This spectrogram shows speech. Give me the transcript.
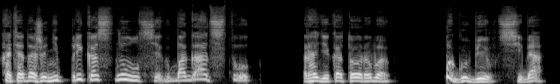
хотя даже не прикоснулся к богатству, ради которого погубил себя.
